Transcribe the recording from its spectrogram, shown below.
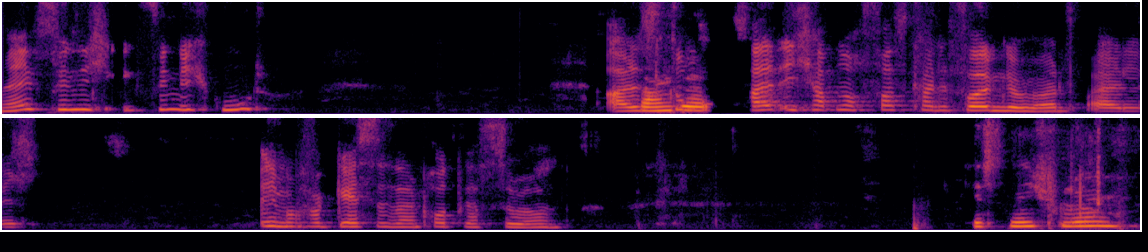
Nein, finde ich, finde ich gut. Alles gut. Halt, ich habe noch fast keine Folgen gehört, weil ich immer vergesse, deinen Podcast zu hören. Ist nicht schlimm.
